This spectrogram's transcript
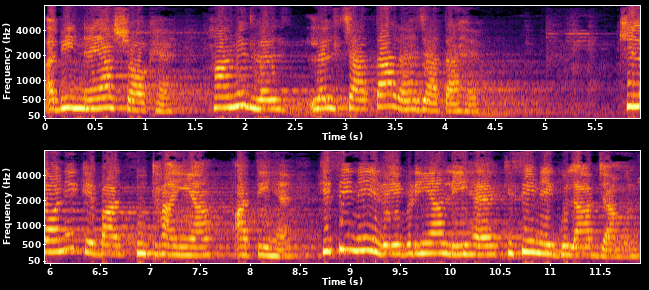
अभी नया शौक है हामिद लल, ललचाता रह जाता है। खिलौने के बाद मिठाइयाँ आती हैं। किसी ने रेवड़ियाँ ली है किसी ने गुलाब जामुन।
